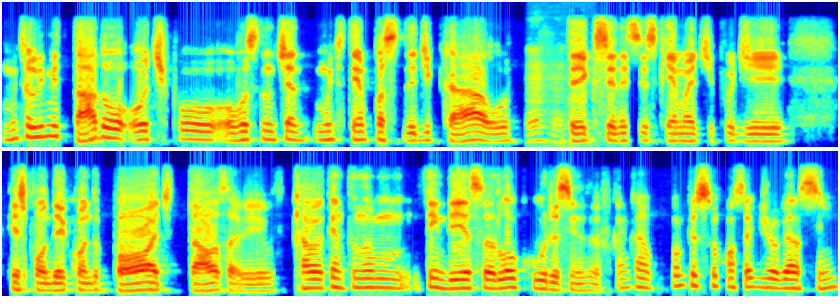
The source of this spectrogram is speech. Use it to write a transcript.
muito limitado, ou, ou, tipo, ou você não tinha muito tempo para se dedicar, ou Uhum. teria que ser nesse esquema tipo de responder quando pode e tal, sabe? Eu ficava tentando entender essa loucura, assim, sabe? Ficava, "Cara, como uma pessoa consegue jogar assim?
